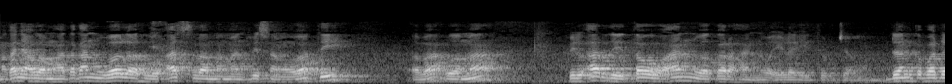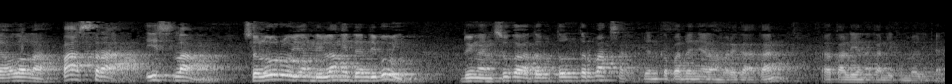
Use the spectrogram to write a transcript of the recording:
Makanya Allah mengatakan walahu aslama man fis samawati apa wama fil ardi tau'an wa karahan wa ilahi turja'un. Dan kepada Allah lah pasrah Islam seluruh yang di langit dan di bumi dengan suka ataupun terpaksa. Dan kepadanya lah mereka akan eh, kalian akan dikembalikan.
